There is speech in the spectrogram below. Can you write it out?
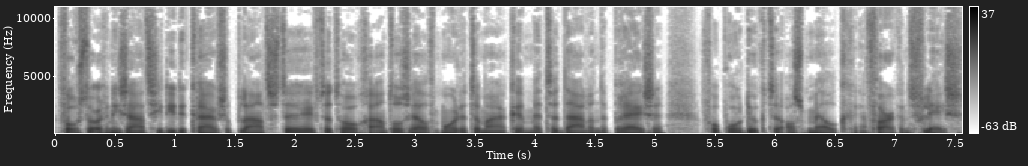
Volgens de organisatie die de kruisen plaatste heeft het hoge aantal zelfmoorden te maken met de dalende prijzen voor producten als melk en varkensvlees.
